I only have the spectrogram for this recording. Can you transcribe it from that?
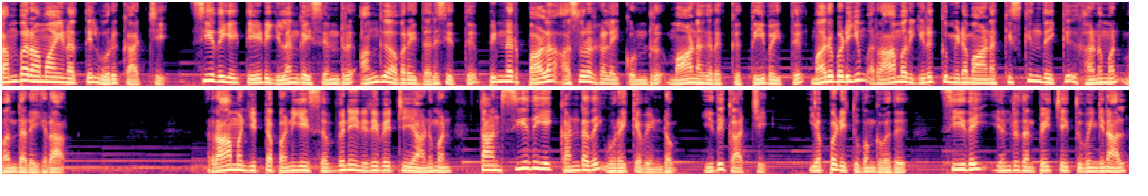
கம்பராமாயணத்தில் ஒரு காட்சி. சீதையை தேடி இலங்கை சென்று அங்கு அவரை தரிசித்து பின்னர் பல அசுரர்களை கொன்று மாநகருக்கு தீ வைத்து மறுபடியும் ராமர் இருக்குமிடமான கிஸ்கிந்தைக்கு ஹனுமன் வந்தடைகிறார். ராமன் இட்ட பணியை செவ்வனே நிறைவேற்றிய அனுமன் தான் சீதையை கண்டதை உரைக்க வேண்டும். இது காட்சி. எப்படி துவங்குவது? சீதை என்று தன் பேச்சை துவங்கினால்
